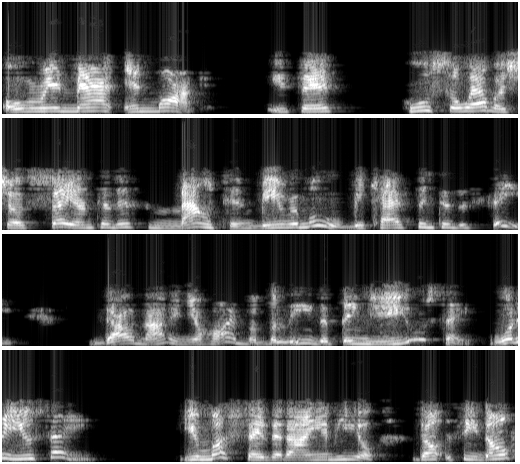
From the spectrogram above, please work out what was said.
Over in Matt, in Mark, he says, whosoever shall say unto this mountain, be removed, be cast into the sea. Doubt not in your heart, but believe the things you say. What are you saying? You must say that I am healed. Don't, see, don't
